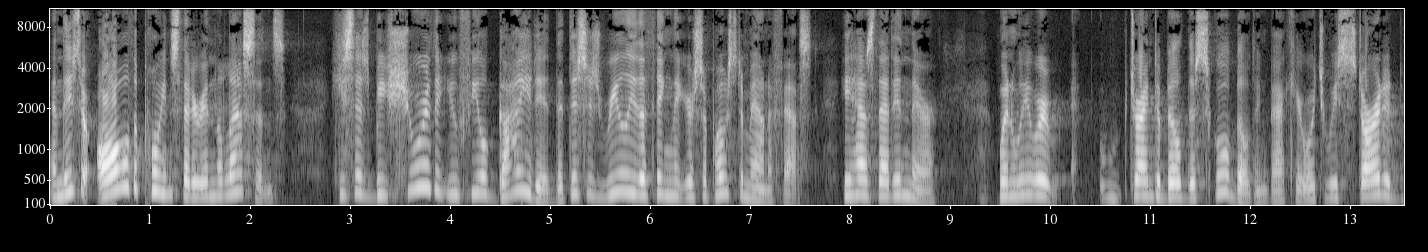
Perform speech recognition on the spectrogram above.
and these are all the points that are in the lessons. He says, be sure that you feel guided, that this is really the thing that you're supposed to manifest. He has that in there. When we were trying to build this school building back here, which we started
